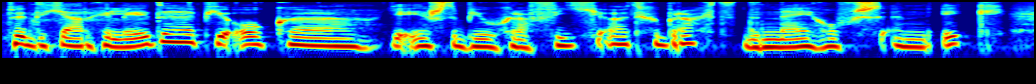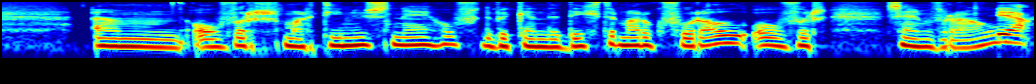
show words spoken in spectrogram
Twintig jaar geleden heb je ook uh, je eerste biografie uitgebracht, De Nijhoffs en ik. Um, over Martinus Nijhoff, de bekende dichter, maar ook vooral over zijn vrouw, ja.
